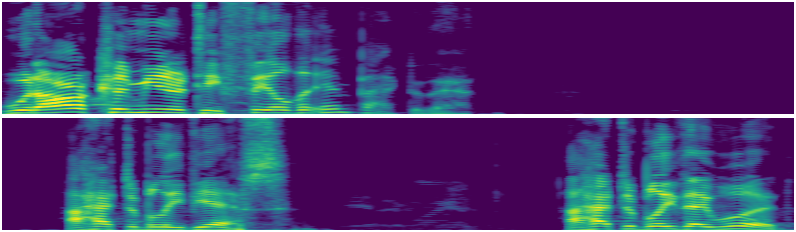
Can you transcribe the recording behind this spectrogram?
would our community feel the impact of that? I have to believe yes. I have to believe they would.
